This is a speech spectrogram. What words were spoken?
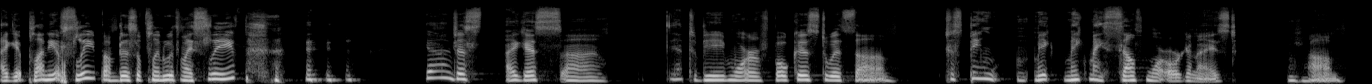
I get plenty of sleep. I'm disciplined with my sleep. Yeah, just I guess uh, yeah, to be more focused with um, just being make make myself more organized. Mm-hmm. Um,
